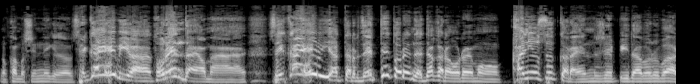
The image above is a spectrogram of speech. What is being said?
のかもしんねえけど、世界ヘビーは取れんだよ、お前。世界ヘビーやったら絶対取れんだよ。だから俺もう加入すっから NJPW バー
